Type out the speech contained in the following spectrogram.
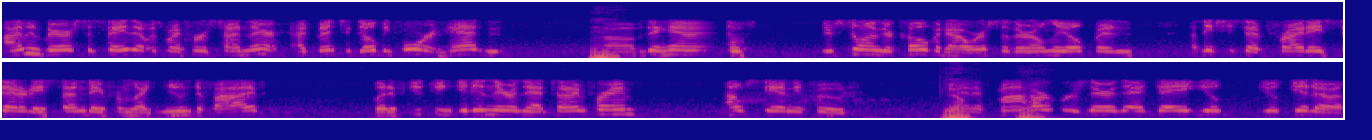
I'm embarrassed to say that was my first time there. I'd been to go before and hadn't. Mhm. Uh, they have they're still on their COVID hours, so they're only open. I think she said Friday, Saturday, Sunday from like noon to five. But if you can get in there in that time frame, outstanding food. yeah, And if Ma Harper's there that day, you'll you'll get a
